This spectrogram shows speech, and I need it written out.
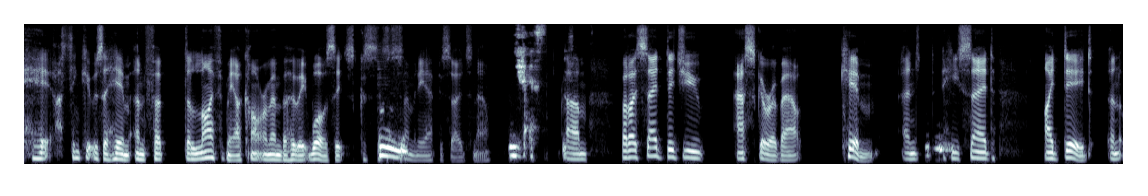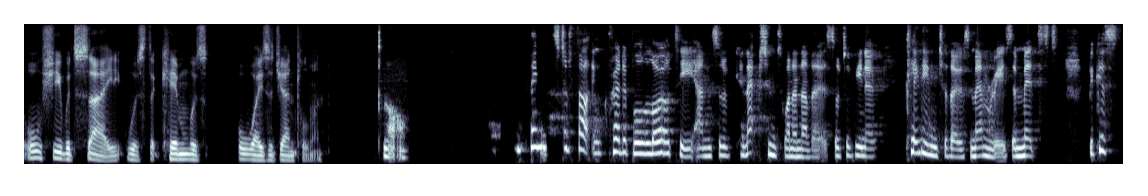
I think it was a him, and for the life of me, I can't remember who it was. It's because there's mm. so many episodes now. Yes. Um, but I said, Did you ask her about Kim? And he said, I did. And all she would say was that Kim was always a gentleman. Oh. they must have felt incredible loyalty and sort of connection to one another, sort of, you know, clinging to those memories amidst, because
